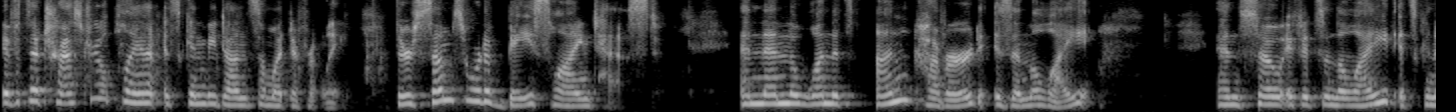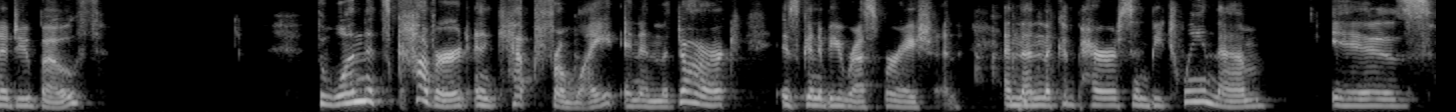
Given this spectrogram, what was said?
If it's a terrestrial plant, it's going to be done somewhat differently. There's some sort of baseline test. And then the one that's uncovered is in the light. And so if it's in the light, it's going to do both. The one that's covered and kept from light and in the dark is going to be respiration. And then the comparison between them is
